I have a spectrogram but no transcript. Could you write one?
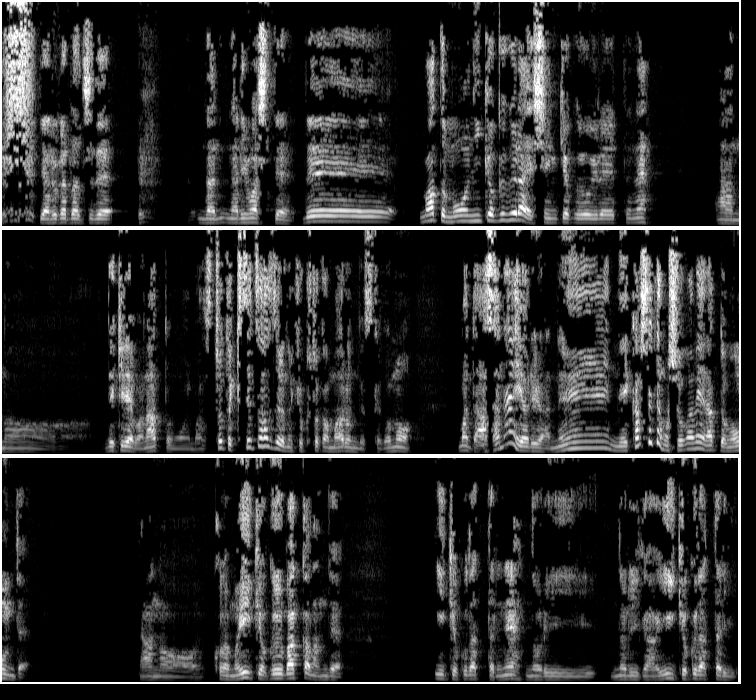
やる形でな、なりまして、で、あ、あともう2曲ぐらい新曲を入れてね、あのーできればなと思います。ちょっと季節外れの曲とかもあるんですけども、まあ、出さないよりはね、寝かしててもしょうがねえなと思うんで、あのーこれもいい曲ばっかなんで、いい曲だったりね、ノリ、ノリがいい曲だったり、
